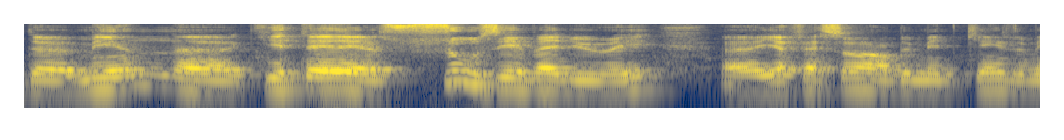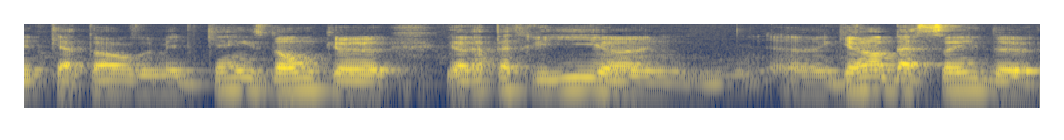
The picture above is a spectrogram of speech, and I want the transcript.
de mines euh, qui étaient sous-évaluées. Euh, il a fait ça en 2015, 2014, 2015. Donc, euh, il a rapatrié un, un, grand bassin de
